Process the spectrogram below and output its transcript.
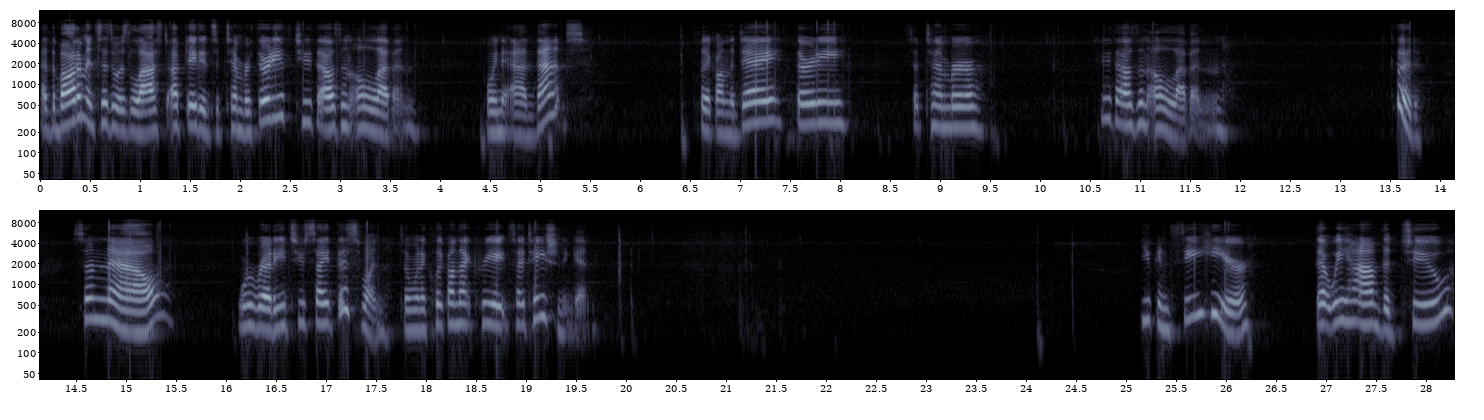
At the bottom it says it was last updated September 30th, 2011. Going to add that. Click on the day, 30 September 2011. Good. So now we're ready to cite this one. So I'm going to click on that create citation again. You can see here that we have the two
